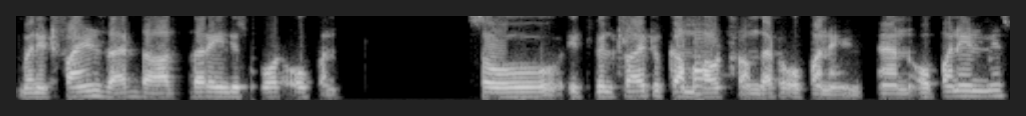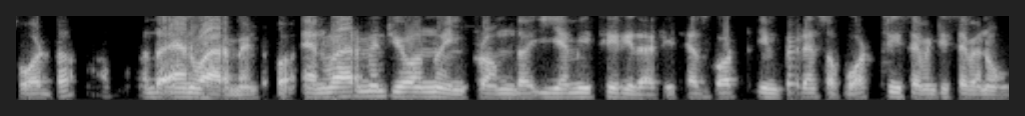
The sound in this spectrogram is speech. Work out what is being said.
When it finds that the other end is what open. So it will try to come out from that open end. And open end means what? The the environment. Environment you are knowing from the eme theory that it has got impedance of what? 377 ohm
